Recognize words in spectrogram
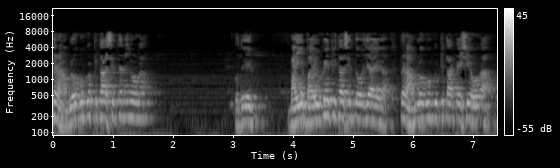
फिर हम लोगों का पिता सिद्ध नहीं होगा। वो तो एक बाह्य वायु का ही पिता सिद्ध हो जाएगा। फिर हम लोगों के पिता कैसे होगा?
